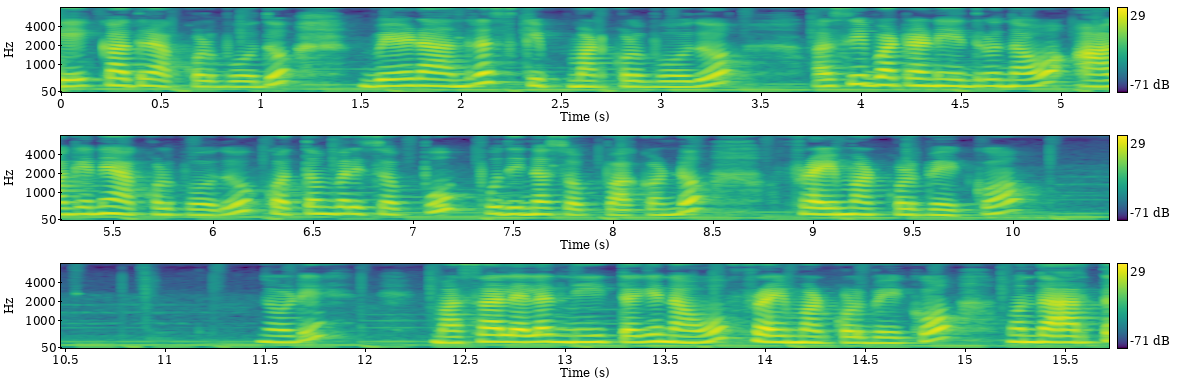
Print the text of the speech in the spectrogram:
ಬೇಕಾದರೆ ಹಾಕ್ಕೊಳ್ಬೋದು ಬೇಡ ಅಂದರೆ ಸ್ಕಿಪ್ ಮಾಡ್ಕೊಳ್ಬೋದು. ಹಸಿ ಬಟಾಣಿ ಇದ್ದರೂ ನಾವು ಹಾಗೆಯೇ ಹಾಕ್ಕೊಳ್ಬೋದು ಕೊತ್ತಂಬರಿ ಸೊಪ್ಪು, ಪುದೀನ ಸೊಪ್ಪು ಹಾಕ್ಕೊಂಡು ಫ್ರೈ ಮಾಡ್ಕೊಳ್ಬೇಕು. ನೋಡಿ. ಮಸಾಲೆ ಎಲ್ಲ ನೀಟಾಗಿ ನಾವು ಫ್ರೈ ಮಾಡ್ಕೊಳ್ಬೇಕು. ಒಂದು ಅರ್ಧ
